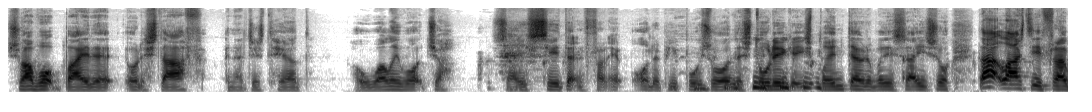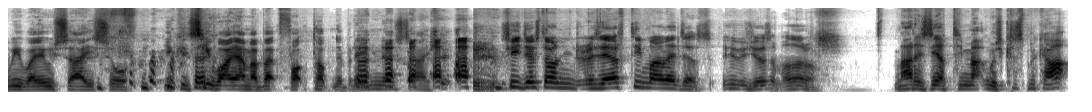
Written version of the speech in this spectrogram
So I walked by the all the staff and I just heard a Willie watcher. So I said it in front of all the people, so the story got explained to everybody. Si. So that lasted for a wee while, si. so you can see why I'm a bit fucked up in the brain now. Si. See, just on reserve team managers, who was yours at Motherwell? My reserve team was Chris McCart.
